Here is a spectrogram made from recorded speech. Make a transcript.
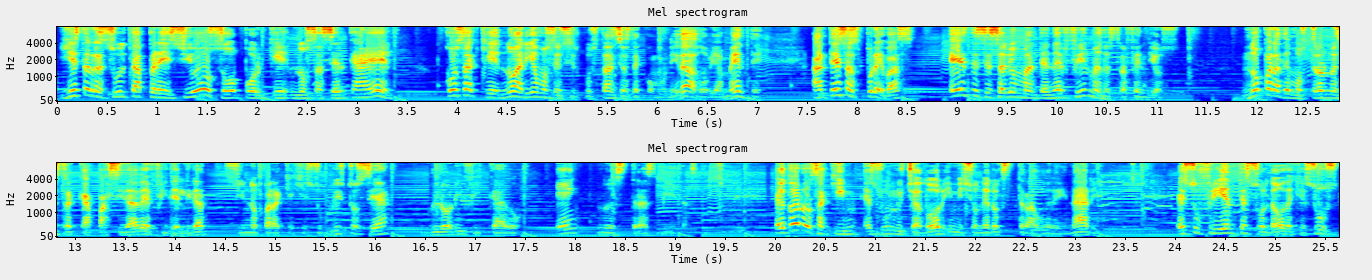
Y este resulta precioso porque nos acerca a Él, cosa que no haríamos en circunstancias de comunidad, obviamente. Ante esas pruebas, es necesario mantener firme nuestra fe en Dios, no para demostrar nuestra capacidad de fidelidad, sino para que Jesucristo sea glorificado en nuestras vidas. Eduardo Saquim es un luchador y misionero extraordinario. Es sufriente soldado de Jesús,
